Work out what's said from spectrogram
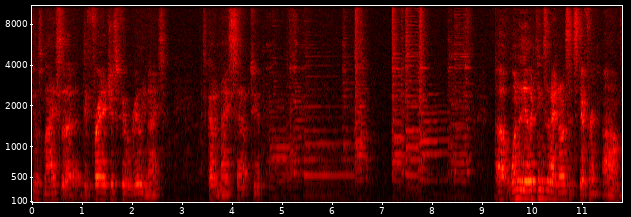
Feels nice. Uh, the fret edges feel really nice. It's got a nice setup too. Uh, one of the other things that I noticed that's different um,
